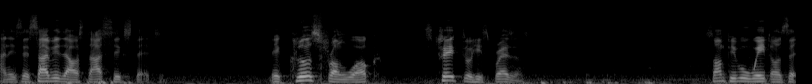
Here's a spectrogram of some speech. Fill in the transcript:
And it's a service that will start 6.30. They close from work straight to his presence. Some people wait and say,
